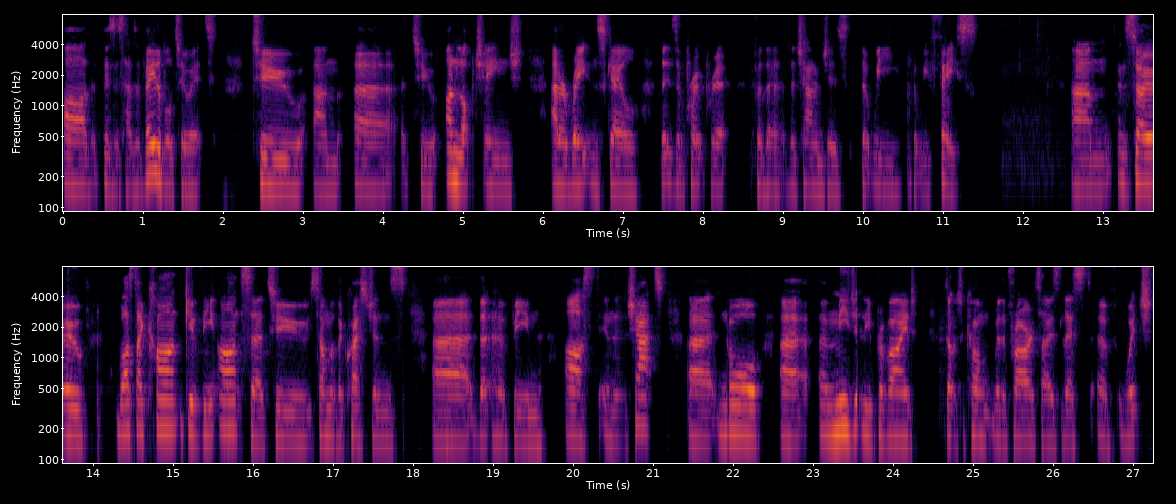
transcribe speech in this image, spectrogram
are that business has available to it to um, uh, to unlock change at a rate and scale that is appropriate for the the challenges that we that we face. Um, and so, whilst I can't give the answer to some of the questions uh, that have been asked in the chat, uh, nor uh, immediately provide Dr. Khong with a prioritized list of which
